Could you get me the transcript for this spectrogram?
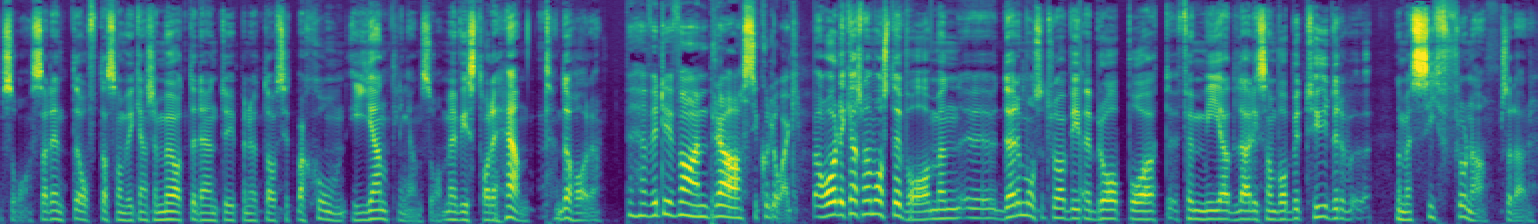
Så, så det är inte ofta som vi kanske möter den typen av situation egentligen. Så. Men visst har det hänt, det har det. Behöver du vara en bra psykolog? Ja, det kanske man måste vara, men eh, däremot så tror jag vi är bra på att förmedla liksom, vad betyder de här siffrorna sådär.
